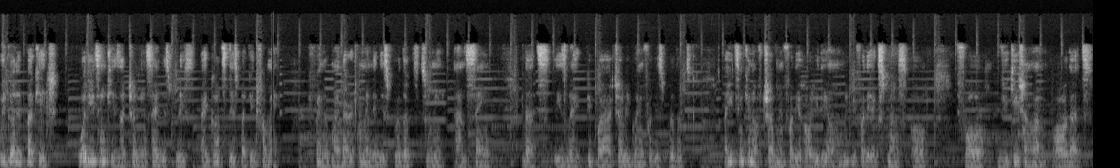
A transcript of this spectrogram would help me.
we got a package. What do you think is actually inside this place? I got this package from a friend of mine that recommended this product to me and saying that is like people are actually going for this product. Are you thinking of traveling for the holiday or maybe for the Xmas or for vacation and all that?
